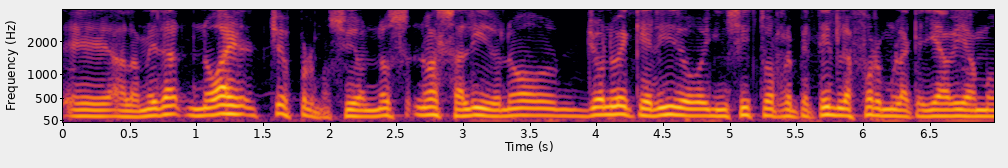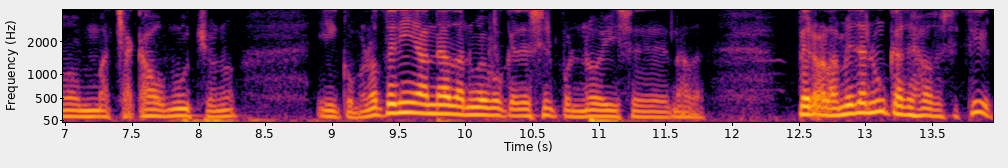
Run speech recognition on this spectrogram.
eh, Alameda no ha hecho promoción, no, no ha salido, no, yo no he querido, insisto, repetir la fórmula que ya habíamos machacado mucho, ¿no? Y como no tenía nada nuevo que decir, pues no hice nada. Pero Alameda nunca ha dejado de existir.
